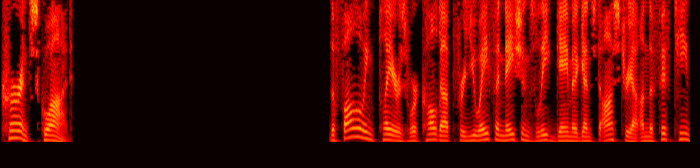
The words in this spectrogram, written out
Current squad The following players were called up for UEFA Nations League game against Austria on 15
